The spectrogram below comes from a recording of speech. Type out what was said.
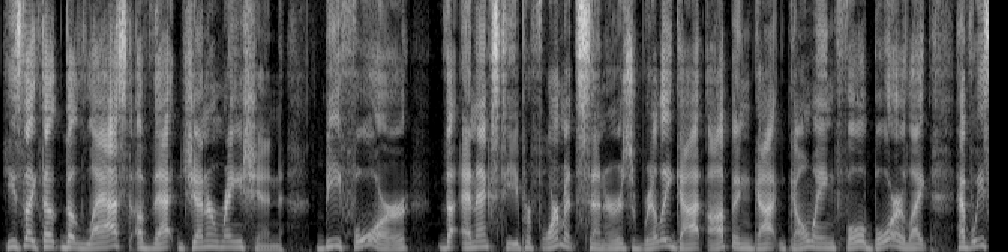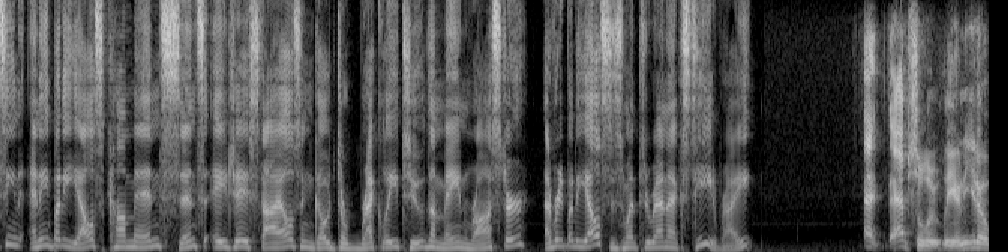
He's like the the last of that generation before the NXT performance centers really got up and got going full bore. Like, have we seen anybody else come in since AJ Styles and go directly to the main roster? Everybody else has went through NXT, right? Absolutely, and you know,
